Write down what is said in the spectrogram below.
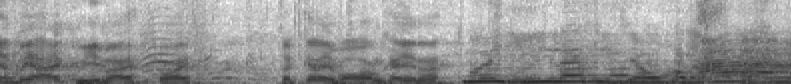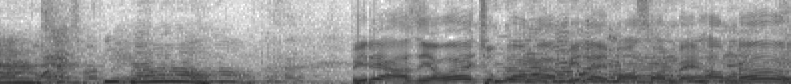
ยังไม่อายกุยไหมก้อย Giật cái này bỏ không khay nè. Mới gì là thì dầu không? À dạ, dạ, dạ. Biết đâu nó Bí đấy à dầu ấy, chúc rằng là bí đấy bỏ sòn bẻ hỏng nữa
